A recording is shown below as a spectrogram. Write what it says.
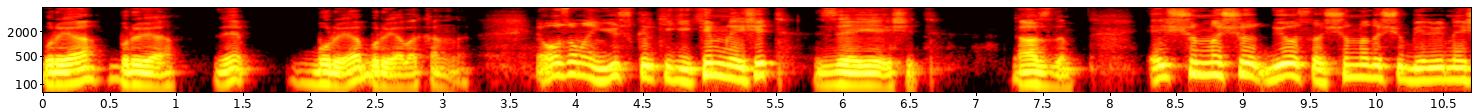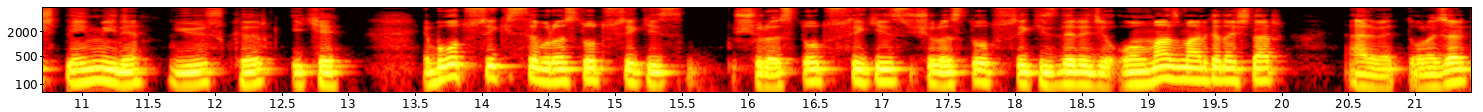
Buraya, buraya ve buraya, buraya bakanlar. E o zaman 142 kimle eşit? Z'ye eşit. Yazdım. E şunla şu diyorsa şunla da şu birbirine eşit değil miydi? 142. E bu 38 ise burası da 38. Şurası da 38. Şurası da 38 derece. Olmaz mı arkadaşlar? Elbette olacak.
